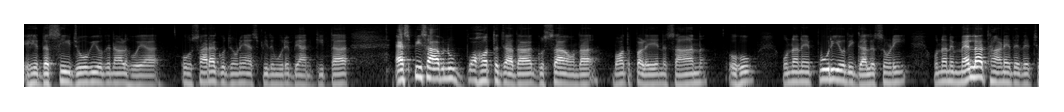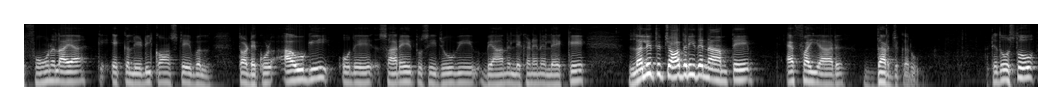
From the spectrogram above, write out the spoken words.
ਇਹ ਦੱਸੀ, ਜੋ ਵੀ ਉਹਦੇ ਨਾਲ ਹੋਇਆ ਉਹ ਸਾਰਾ ਕੁਝ ਉਹਨੇ ਐਸਪੀ ਦੇ ਮੂਹਰੇ ਬਿਆਨ ਕੀਤਾ। ਐਸਪੀ ਸਾਹਿਬ ਨੂੰ ਬਹੁਤ ਜ਼ਿਆਦਾ ਗੁੱਸਾ ਆਉਂਦਾ, ਬਹੁਤ ਭਲੇ ਇਨਸਾਨ ਉਹ। ਉਹਨਾਂ ਨੇ ਪੂਰੀ ਉਹਦੀ ਗੱਲ ਸੁਣੀ। ਉਹਨਾਂ ਨੇ ਮਹਿਲਾ ਥਾਣੇ ਦੇ ਵਿੱਚ ਫੋਨ ਲਾਇਆ ਕਿ ਇੱਕ ਲੇਡੀ ਕਾਂਸਟੇਬਲ ਤੁਹਾਡੇ ਕੋਲ ਆਊਗੀ। ਉਹਦੇ ਸਾਰੇ ਤੁਸੀਂ ਜੋ ਵੀ ਬਿਆਨ ਲਿਖਣੇ ਨੇ ਲੈ ਕੇ ਲਲਿਤ ਚੌਧਰੀ ਦੇ ਨਾਮ ਤੇ ਐਫ ਆਈ ਆਰ ਦਰਜ ਕਰੋ। ਤੇ ਦੋਸਤੋ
